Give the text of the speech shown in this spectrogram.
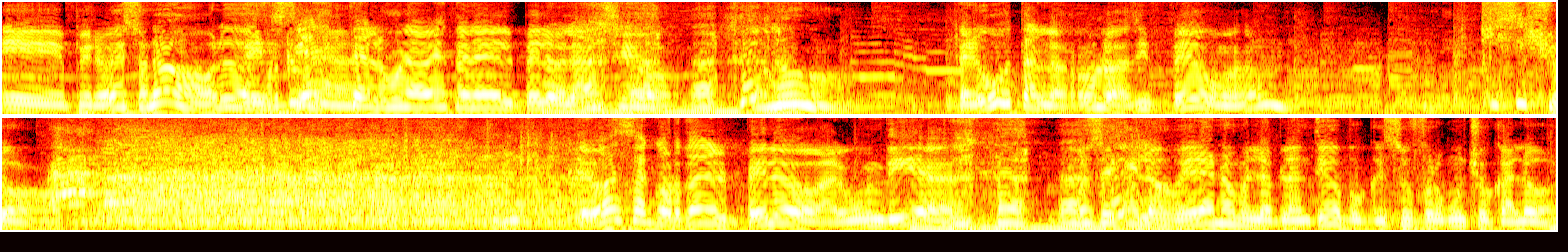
Eh, pero eso no, boludo. ¿por qué ¿Deseaste alguna vez tener el pelo lacio? No. ¿Te gustan los rulos así feos como son? ¿Qué sé yo? ¿Te vas a cortar el pelo algún día? No sé que los veranos me lo planteo porque sufro mucho calor.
